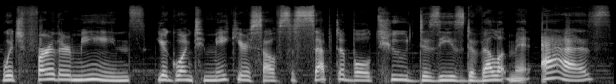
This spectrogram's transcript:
which further means you're going to make yourself susceptible to disease development as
